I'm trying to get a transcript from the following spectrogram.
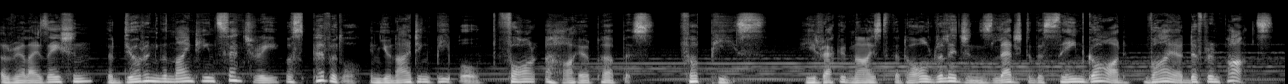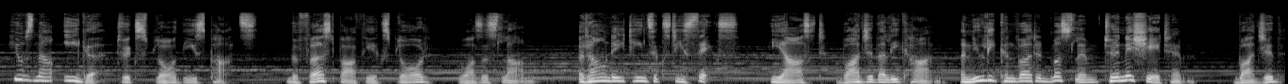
A realization that during the 19th century was pivotal in uniting people for a higher purpose, for peace. He recognized that all religions led to the same God via different paths. He was now eager to explore these paths. The first path he explored was Islam. Around 1866, he asked Wajid Ali Khan, a newly converted Muslim, to initiate him. Wajid,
